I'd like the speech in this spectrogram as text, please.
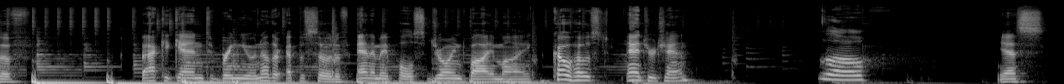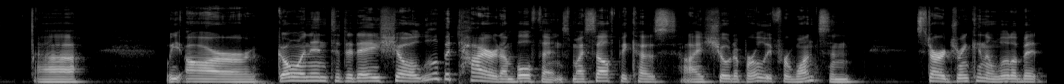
Joseph. Back again to bring you another episode of Anime Pulse, joined by my co host, Andrew Chan. Hello. Yes, uh, we are going into today's show a little bit tired on both ends. Myself, because I showed up early for once and started drinking a little bit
